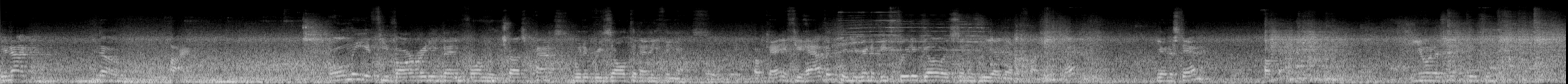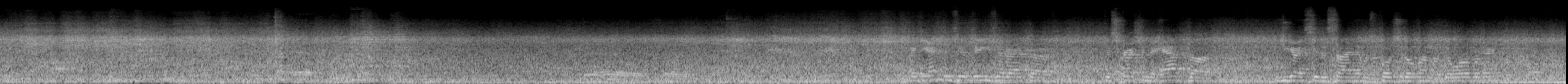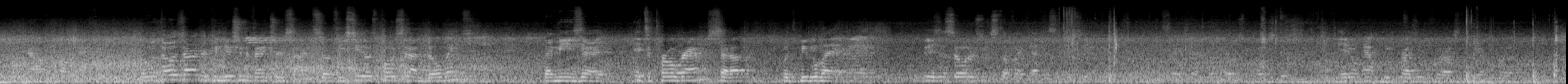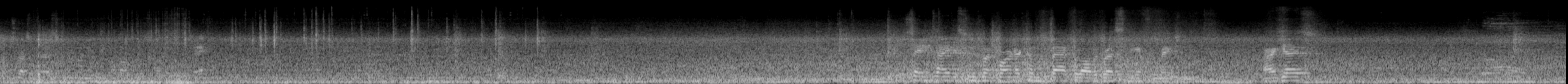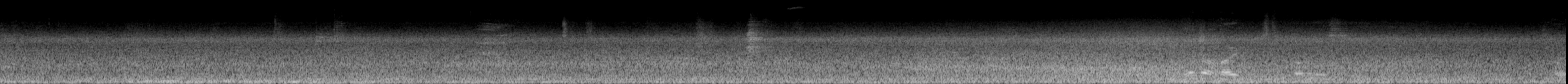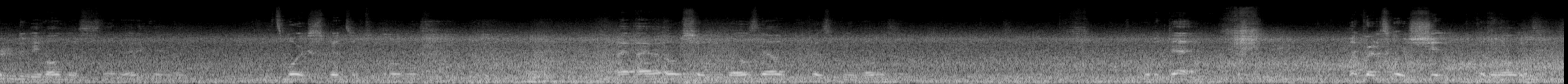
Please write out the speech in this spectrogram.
You're not. No. All right. Only if you've already been formally trespassed would it result in anything else. Okay? If you haven't, then you're going to be free to go as soon as we identify you. Okay? You understand? Okay. You want to understand? Lisa? Again, these are things that are at the discretion. They have the. Did you guys see the sign that was posted over on the door over there? No. Okay. What those are, they're condition of entry signs. So if you see those posted on buildings, that means that it's a program set up with the people that, business owners and stuff like that. Those posted, They don't have to be present for us to be able to trespass or do anything along those lines. Okay. Same time, as soon as my partner comes back with all the rest of the information. All right, guys. Look how hard it is to be homeless. To be homeless than anything. It's more expensive to be homeless. I, I owe so many bills now because of being homeless. I'm in debt. My credit score is shit because I'm homeless.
